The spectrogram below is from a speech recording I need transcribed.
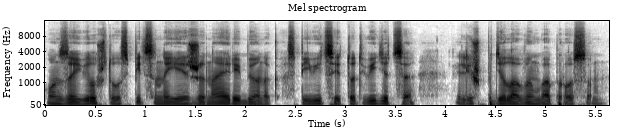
Он заявил, что у Спицына есть жена и ребенок, а с певицей тот видится лишь по деловым вопросам.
